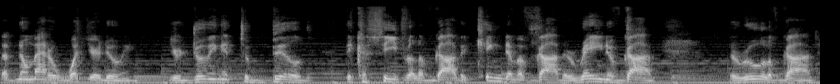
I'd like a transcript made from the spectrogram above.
that no matter what you're doing, you're doing it to build the cathedral of God, the kingdom of God, the reign of God, the rule of God,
